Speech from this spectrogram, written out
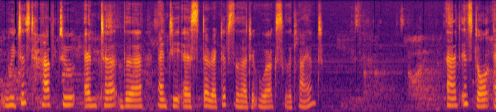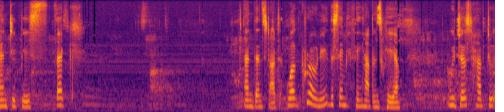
We just have to enter the NTS directive so that it works with the client and install NTPsec and then start. Well, Chrony, the same thing happens here. We just have to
